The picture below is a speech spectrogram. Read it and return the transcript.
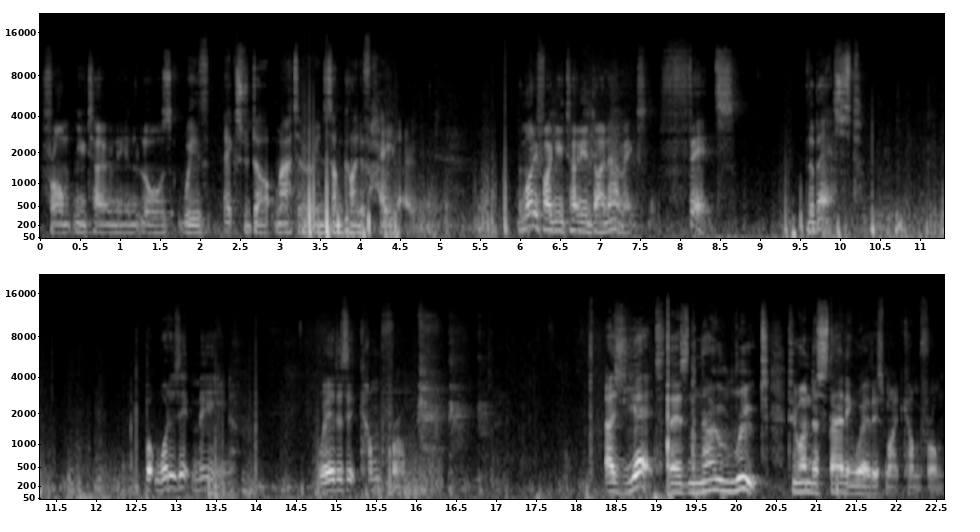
from Newtonian laws with extra dark matter in some kind of halo. The modified Newtonian dynamics fits the best. But what does it mean? Where does it come from? As yet, there's no route to understanding where this might come from,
